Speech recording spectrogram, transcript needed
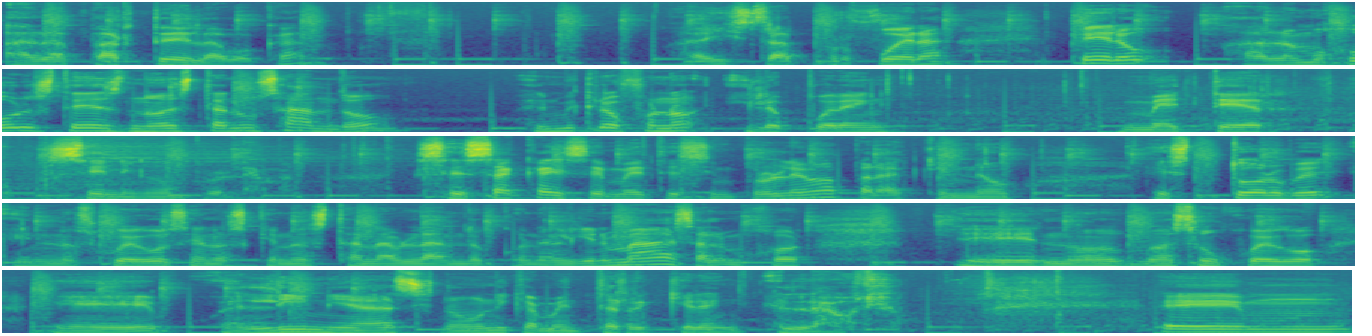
a la parte de la boca. Ahí está por fuera, pero a lo mejor ustedes no están usando el micrófono y lo pueden meter sin ningún problema. Se saca y se mete sin problema para que no estorbe en los juegos en los que no están hablando con alguien más. A lo mejor eh, no, es un juego eh, en línea, sino únicamente requieren el audio. Em,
